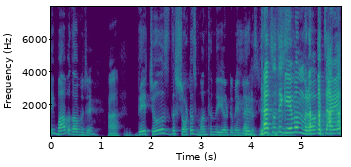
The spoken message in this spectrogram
एक बात बताओ मुझे They chose the shortest month in the year to make Black History. That's what they gave him, bro. Bichare.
